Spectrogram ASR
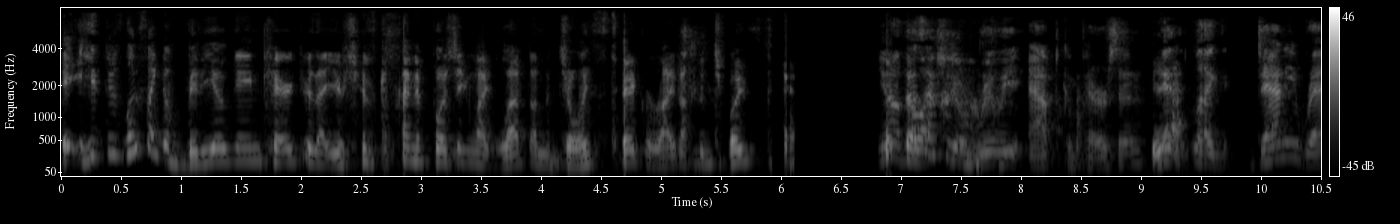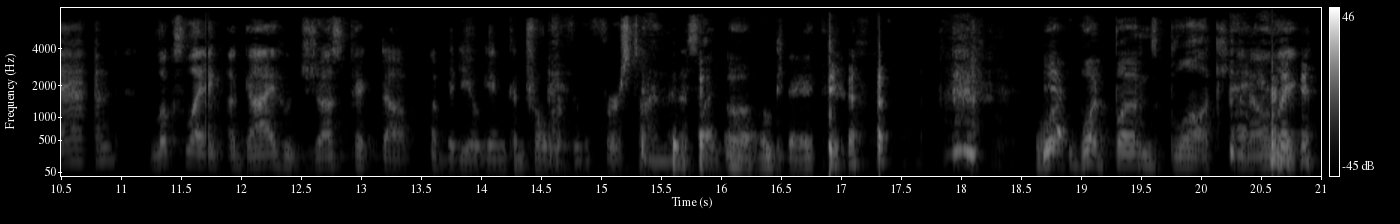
he just looks like a video game character that you're just kind of pushing like left on the joystick right on the joystick you know, that's like- actually a really apt comparison. Yeah. It, like Danny Rand looks like a guy who just picked up a video game controller for the first time, and it's like, oh, okay. what what buttons block you know like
